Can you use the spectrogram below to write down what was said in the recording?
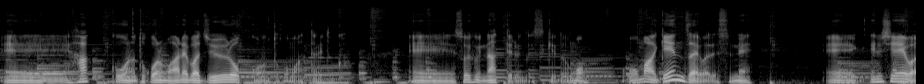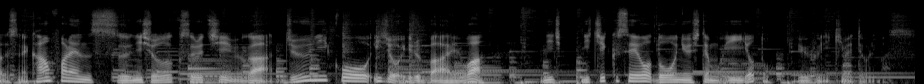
えー、8校のところもあれば16校のところもあったりとか、えー、そういう風になってるんですけども、まあ、現在はですね、えー、NCA はですね、カンファレンスに所属するチームが12校以上いる場合は、二畜制を導入してもいいよというふうに決めております。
